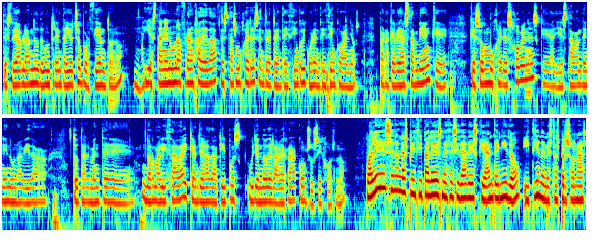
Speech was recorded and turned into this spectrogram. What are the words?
te estoy hablando de un 38%, ¿no? Y están en una franja de edad estas mujeres entre 35 y 45 años, para que veas también que, que son mujeres jóvenes que allí estaban teniendo una vida totalmente normalizada y que han llegado aquí pues huyendo de la guerra con sus hijos, ¿no? ¿Cuáles eran las principales necesidades que han tenido y tienen estas personas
